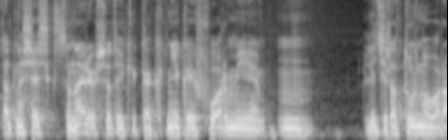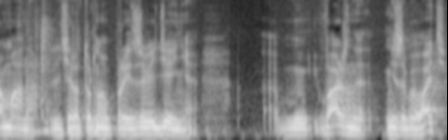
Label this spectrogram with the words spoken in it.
относясь к сценарию все-таки как к некой форме литературного романа, литературного произведения. Важно не забывать,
